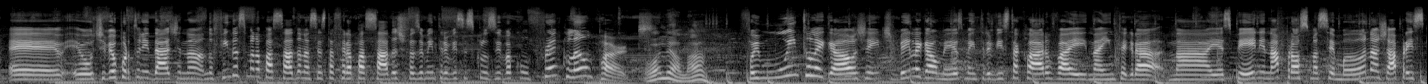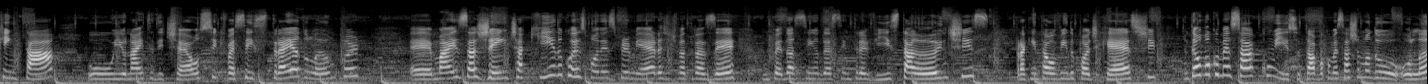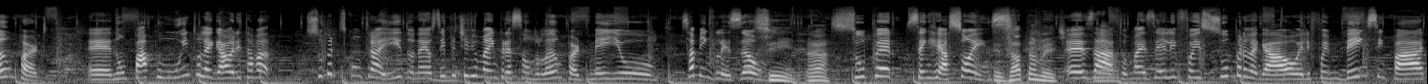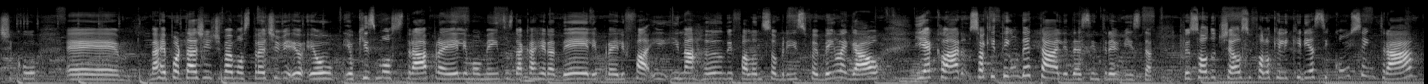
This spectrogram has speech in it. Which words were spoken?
É, eu tive a oportunidade na- no fim da semana passada, na sexta-feira passada, de fazer uma entrevista exclusiva com Frank Lampard. Olha lá. Foi muito legal, gente, bem legal mesmo. A entrevista, claro, vai na íntegra na ESPN na próxima semana, já para esquentar o United e Chelsea, que vai ser estreia do Lampard. É, mas a gente aqui no Correspondência Premier, a gente vai trazer um pedacinho dessa entrevista antes, para quem tá ouvindo o podcast. Então eu vou começar com isso, tá? Vou começar chamando o Lampard é, num papo muito legal. Ele tava super descontraído, né? Eu sempre tive uma impressão do Lampard meio, sabe, inglesão? Sim, é. super sem reações. Exatamente. Exato, mas ele foi super legal, ele foi bem simpático. É, na reportagem a gente vai mostrar, eu, tive- eu, eu, eu quis mostrar pra ele momentos da carreira dele, pra ele ir, ir narrando e falando sobre isso, foi bem legal. E é claro, só que tem um detalhe dessa entrevista. O pessoal do Chelsea falou que ele queria se concentrar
